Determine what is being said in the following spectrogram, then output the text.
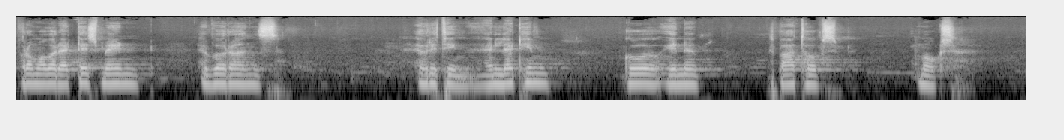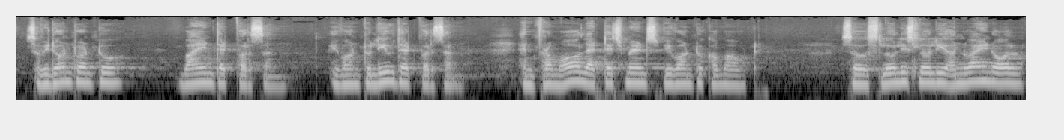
from our attachment, abhorrence, everything, and let him go in a path of moksha. So we don't want to bind that person. We want to leave that person. And from all attachments, we want to come out. So slowly, slowly unwind all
